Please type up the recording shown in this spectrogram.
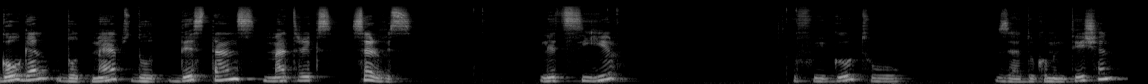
google.maps.distance matrix service. Let's see here. If we go to the documentation,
